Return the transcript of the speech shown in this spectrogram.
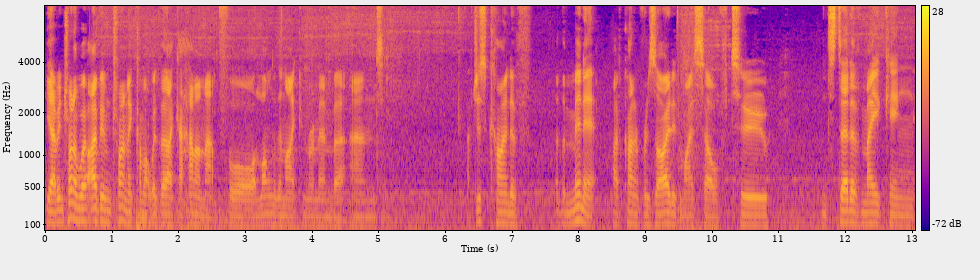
Yeah, I've been trying to work. I've been trying to come up with like a hammer map for longer than I can remember, and I've just kind of, at the minute, I've kind of resided myself to instead of making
